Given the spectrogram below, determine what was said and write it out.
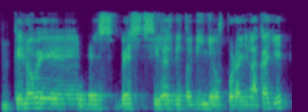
Mm. Que no ves, ves, sigues viendo niños por ahí en la calle,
